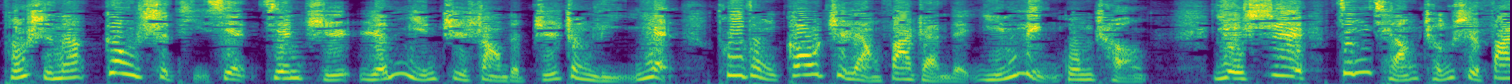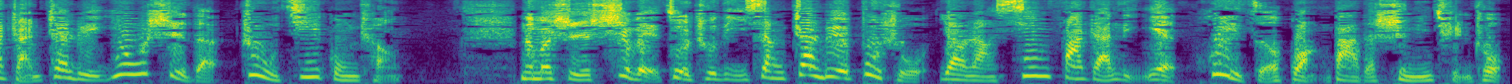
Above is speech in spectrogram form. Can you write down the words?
同时呢，更是体现坚持人民至上的执政理念、推动高质量发展的引领工程，也是增强城市发展战略优势的筑基工程。那么，是市委做出的一项战略部署，要让新发展理念惠泽广大的市民群众。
